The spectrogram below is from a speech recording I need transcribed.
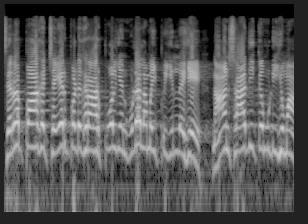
சிறப்பாக செயற்படுகிறார் போல் என் உடல் அமைப்பு இல்லையே நான் சாதிக்க முடியுமா?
